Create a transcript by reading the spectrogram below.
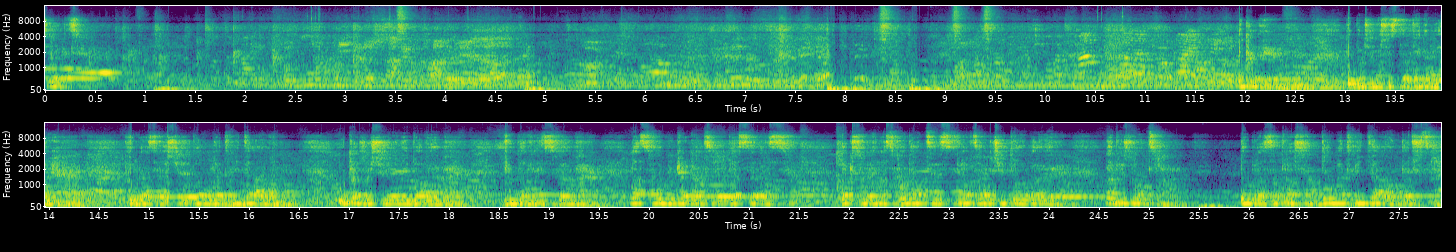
czek. Okej, to będzie nasz ostatni numer, nazywa się Don't Let. Ukaże się niebawem wydawnictwem na słownika koncert Essence. Także na składancy sprawdzajcie to na bieżąco. Dobra, zapraszam, Don't Let Me Down do wszystkich.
